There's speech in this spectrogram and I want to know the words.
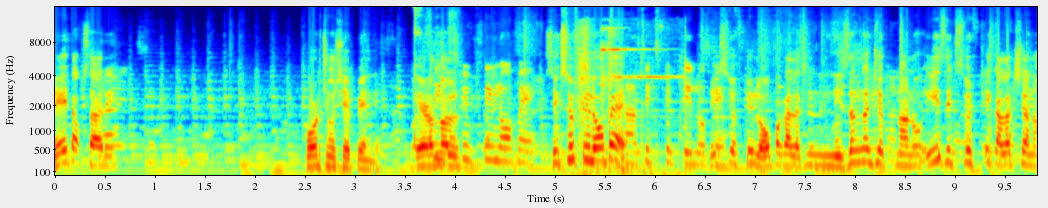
రేట్ ఒకసారి కోడ్ చూసి చెప్పింది. ఏడు వందలు సిక్స్ ఫిఫ్టీ లోపే? సిక్స్ ఫిఫ్టీ లోపే. కలెక్షన్ నిజంగా చెప్తున్నాను ఈ సిక్స్ ఫిఫ్టీ కలెక్షన్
